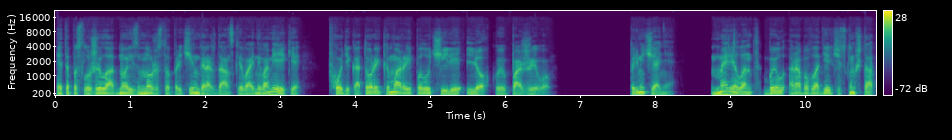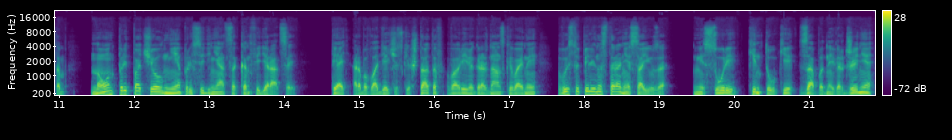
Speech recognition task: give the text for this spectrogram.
Это послужило одной из множества причин гражданской войны в Америке, в ходе которой комары получили легкую поживу. Примечание. Мэриленд был рабовладельческим штатом, но он предпочел не присоединяться к конфедерации. Пять рабовладельческих штатов во время гражданской войны выступили на стороне Союза – Миссури, Кентукки, Западная Вирджиния,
